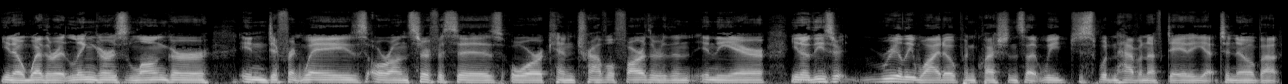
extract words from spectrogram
you know, whether it lingers longer in different ways or on surfaces or can travel farther than in the air. You know, these are really wide open questions that we just wouldn't have enough data yet to know about.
